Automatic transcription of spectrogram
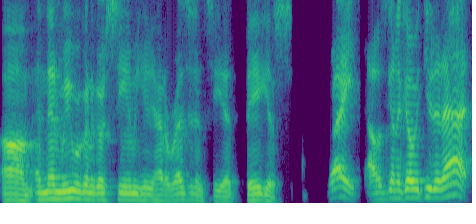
Um, and then we were going to go see him. He had a residency at Vegas. Right. I was going to go with you to that.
